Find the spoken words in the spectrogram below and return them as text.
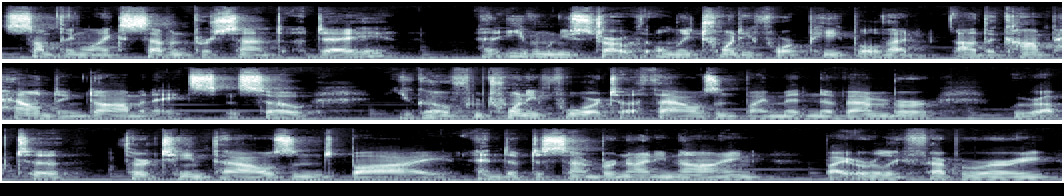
something like 7% a day. And even when you start with only 24 people, that uh, the compounding dominates. And so you go from 24 to 1,000 by mid-November. We were up to 13,000 by end of December 99 by early February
